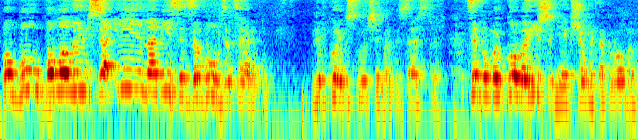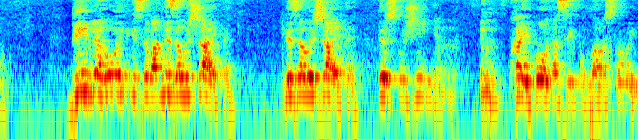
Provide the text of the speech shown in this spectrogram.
побув, помолився і на місяць забув за церкву. Ні в коїм случаї, брати сестри. Це помилкове рішення, якщо ми так робимо. Біблія говорить такі слова, не залишайте, не залишайте те служіння. Хай Бог нас їх поблагословить.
